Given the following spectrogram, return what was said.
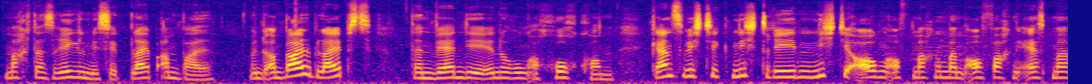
mach das regelmäßig, bleib am Ball. Wenn du am Ball bleibst, dann werden die Erinnerungen auch hochkommen. Ganz wichtig, nicht reden, nicht die Augen aufmachen beim Aufwachen, erstmal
